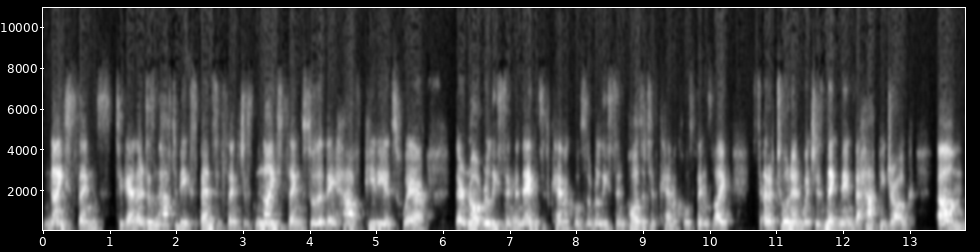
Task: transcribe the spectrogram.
nice things together. It doesn't have to be expensive things, just nice things so that they have periods where they're not releasing the negative chemicals, they're releasing positive chemicals, things like serotonin, which is nicknamed the happy drug, um,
